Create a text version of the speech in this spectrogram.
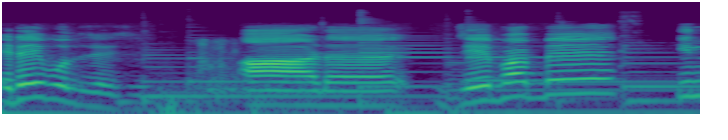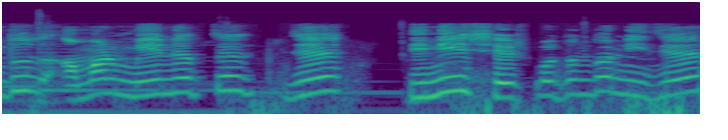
এটাই বলতে চাইছি। আর যেভাবে কিন্তু আমার মেন হচ্ছে যে তিনি শেষ পর্যন্ত নিজের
